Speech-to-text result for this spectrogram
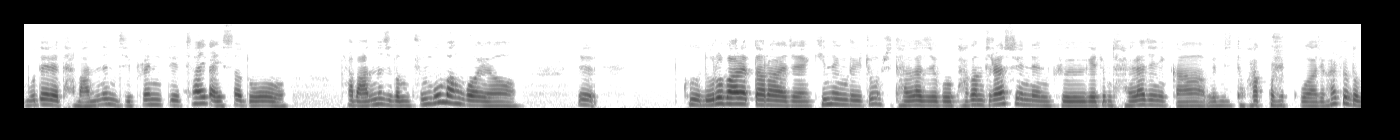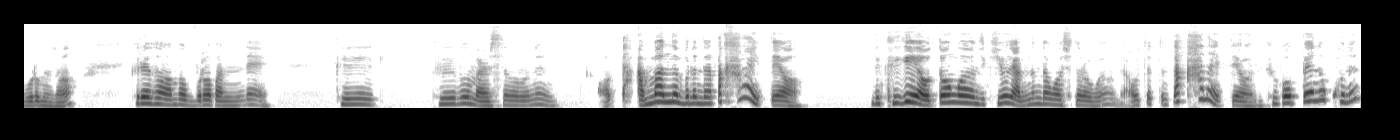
모델에 다 맞는지 브랜드 차이가 있어도 다 맞는지 너무 궁금한 거예요. 그 노루발에 따라 이제 기능들이 조금씩 달라지고 박음질 할 수 있는 그게 좀 달라지니까 왠지 더 갖고 싶고 아직 할 줄도 모르면서 그래서 한번 물어봤는데 그 그분 말씀으로는 어, 딱 안 맞는 브랜드가 딱 하나 있대요. 근데 그게 어떤 거였는지 기억이 안 난다고 하시더라고요. 어쨌든 딱 하나 있대요. 그거 빼놓고는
